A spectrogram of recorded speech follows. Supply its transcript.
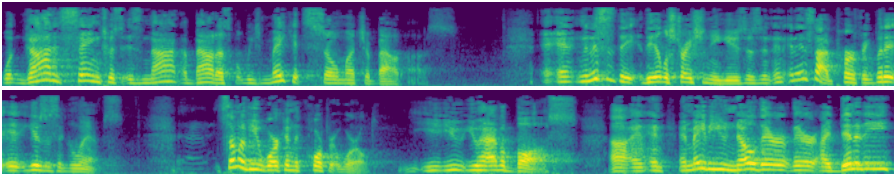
what God is saying to us is not about us, but we make it so much about us. And, and this is the, the illustration he uses, and, and it's not perfect, but it, it gives us a glimpse. Some of you work in the corporate world. You, you, you have a boss. Uh, and, and, and maybe you know their, their identity.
